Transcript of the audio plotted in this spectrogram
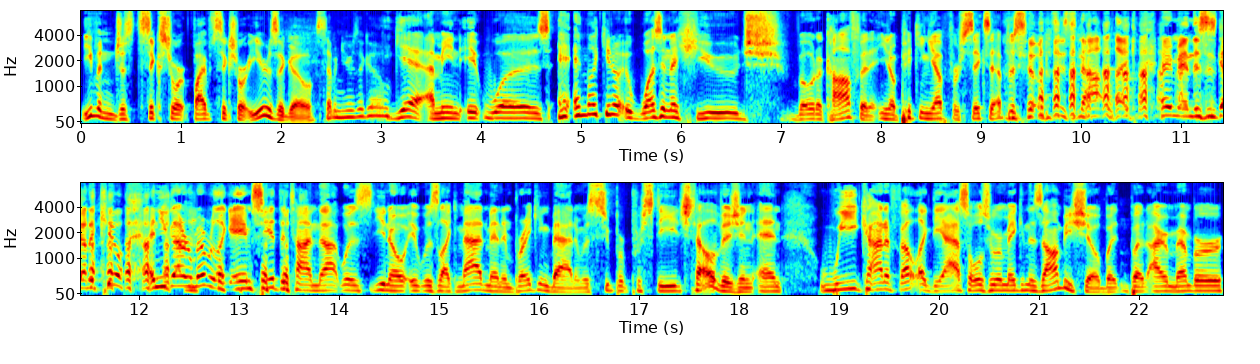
Even just six short, five, six short years ago, seven years ago. Yeah, I mean, it was, and, and like you know, it wasn't a huge vote of confidence. You know, picking you up for six episodes is not like, hey man, this is gonna kill. And you got to remember, like AMC at the time, that was you know, it was like Mad Men and Breaking Bad. It was super prestige television, and we kind of felt like the assholes who were making the zombie show. But but I remember,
